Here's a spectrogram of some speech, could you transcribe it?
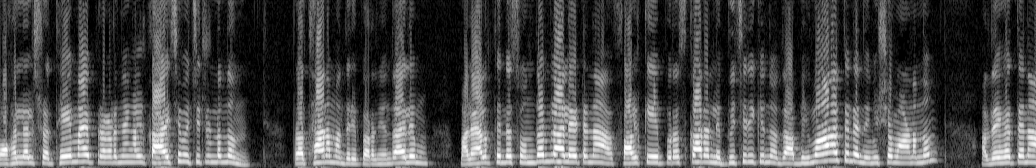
മോഹൻലാൽ ശ്രദ്ധേയമായ പ്രകടനങ്ങൾ കാഴ്ചവെച്ചിട്ടുണ്ടെന്നും പ്രധാനമന്ത്രി പറഞ്ഞു. എന്തായാലും മലയാളത്തിന്റെ സ്വന്തം ലാലേട്ടന് ഫാൽക്കെ പുരസ്കാരം ലഭിച്ചിരിക്കുന്നത് അഭിമാനത്തിന്റെ നിമിഷമാണെന്നും അദ്ദേഹത്തിന്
